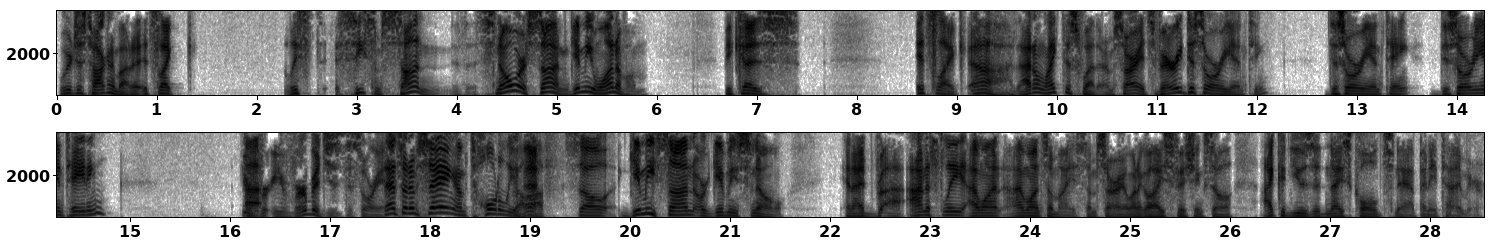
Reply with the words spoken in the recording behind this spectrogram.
We were just talking about it. It's like at least see some sun, snow or sun. Give me one of them because it's like, ah, I don't like this weather. I'm sorry. It's very disorienting, disorienting, disorientating. Your, Uh, ver- your verbiage is disorienting. That's what I'm saying. I'm totally off. So give me sun or give me snow. And I'd uh, honestly, I want I want some ice. I'm sorry, I want to go ice fishing. So I could use a nice cold snap anytime here.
